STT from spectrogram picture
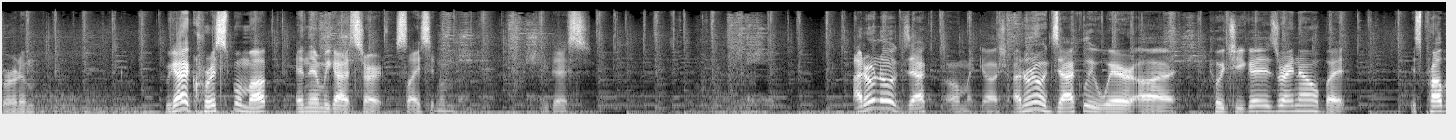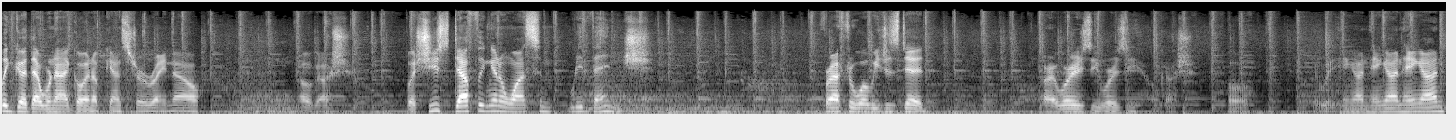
Burn him. We gotta crisp them up, and then we gotta start slicing them like this. I don't know exact. Oh my gosh, I don't know exactly where uh, Toy Chica is right now, but it's probably good that we're not going up against her right now. Oh gosh, but she's definitely gonna want some revenge for after what we just did. All right, where is he? Where is he? Oh gosh. Oh, wait, wait, hang on, hang on, hang on.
